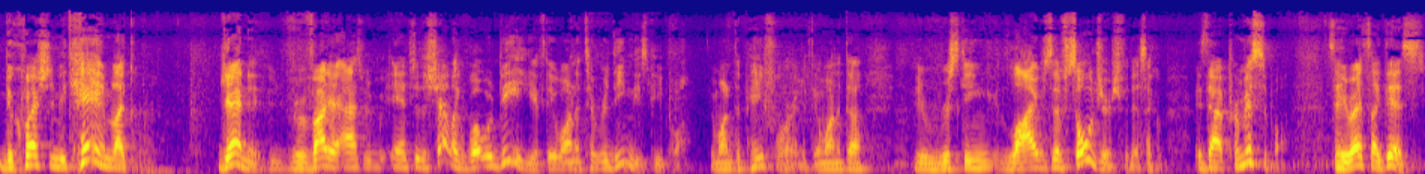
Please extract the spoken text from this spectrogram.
the question became like, again, Ravadia asked, answered the shot like, what would be if they wanted to redeem these people? They wanted to pay for it. If they wanted to, they were risking lives of soldiers for this. Like, is that permissible? So he writes like this.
